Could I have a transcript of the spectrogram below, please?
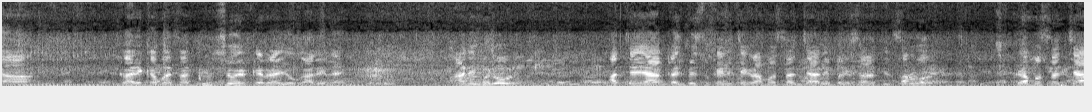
या कार्यक्रमाचा दृश्य करायला योग आलेला आहे. आणि म्हणून आजच्या या कसबे सुकेरीचे ग्रामस्थांच्या आणि परिसरातील सर्व ग्रामस्थांच्या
